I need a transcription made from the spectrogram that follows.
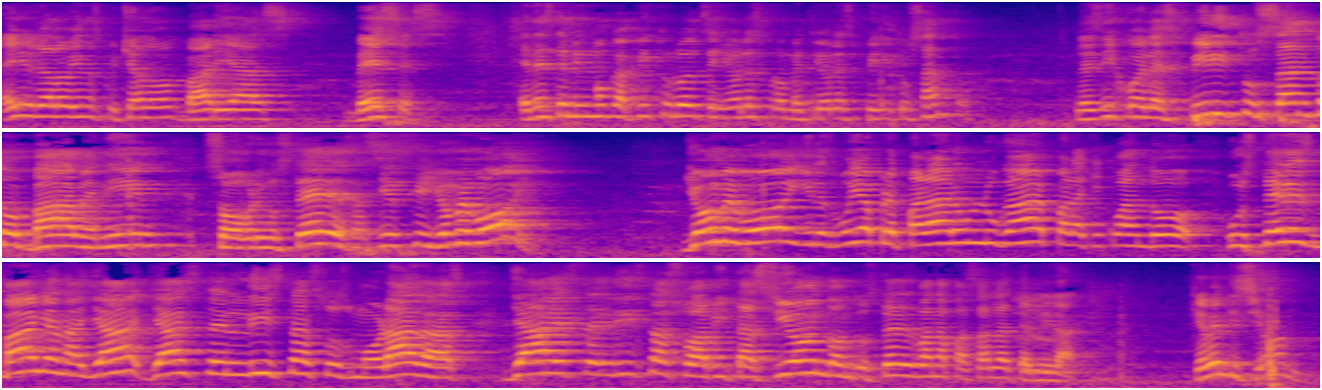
Ellos ya lo habían escuchado varias veces. En este mismo capítulo el Señor les prometió el Espíritu Santo les dijo, el Espíritu Santo va a venir sobre ustedes, así es que yo me voy. Yo me voy y les voy a preparar un lugar para que cuando ustedes vayan allá ya estén listas sus moradas, ya esté lista su habitación donde ustedes van a pasar la eternidad. Qué bendición.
